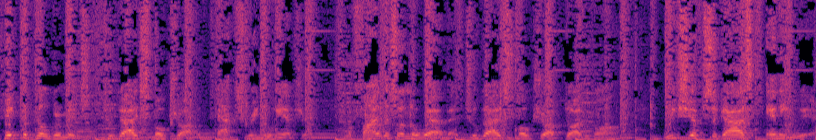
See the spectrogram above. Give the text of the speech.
Take the pilgrimage to Two Guys Smoke Shop in tax-free New Hampshire, or find us on the web at twoguysmokeshop.com. We ship cigars anywhere,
